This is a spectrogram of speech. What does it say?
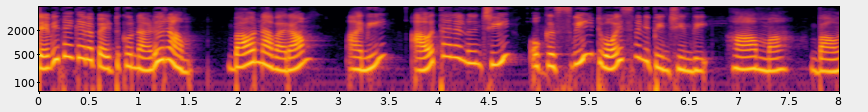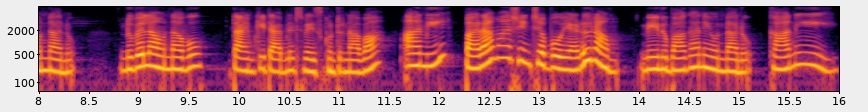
చెవి దగ్గర పెట్టుకున్నాడు రామ్. బావున్నావా రామ్? అని అవతల నుంచి ఒక స్వీట్ వాయిస్ వినిపించింది. హా అమ్మా బావున్నాను. నువ్వెలా ఉన్నావు? టైంకి టాబ్లెట్స్ వేసుకుంటున్నావా? అని పరామర్శించబోయాడు రామ్. నేను బాగానే ఉన్నాను. కానీ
